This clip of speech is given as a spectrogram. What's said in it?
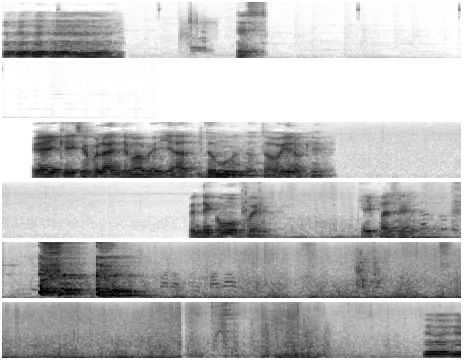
Mm, mm, mm. mm. Esto. Y ahí, ¿qué dice por la gente más bella del mundo? ¿Todo bien o qué? Cuenten cómo fue. ¿Qué hay para hacer? mm, mm,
